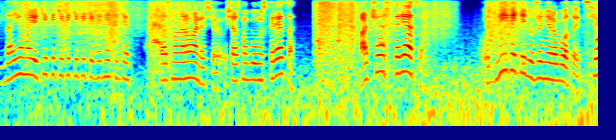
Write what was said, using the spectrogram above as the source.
Да ё-моё, тихо, тихо, тихо, тихо, тихо, тихо. Сейчас мы нормально все. Сейчас мы будем ускоряться. А что ускоряться? Двигатель уже не работает. Все.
